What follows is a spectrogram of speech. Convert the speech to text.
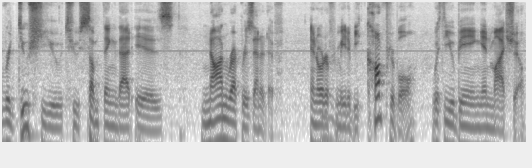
reduce you to something that is non representative in order Mm-hmm. for me to be comfortable with you being in my show.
